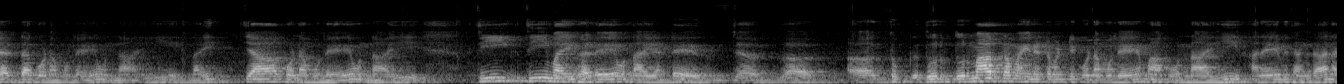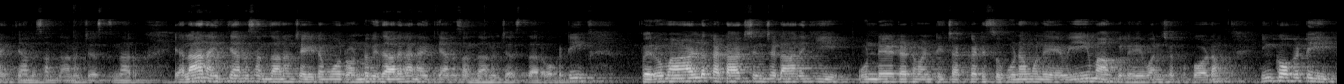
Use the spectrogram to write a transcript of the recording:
చెడ్డ గుణములే ఉన్నాయి నైత్య గుణములే ఉన్నాయి తీ తీమైగలే ఉన్నాయి అంటే దుర్ దుర్మార్గమైనటువంటి గుణములే మాకు ఉన్నాయి అనే విధంగా నైత్యానుసంధానం చేస్తున్నారు. ఎలా నైత్యానుసంధానం చేయటము రెండు విధాలుగా నైత్యానుసంధానం చేస్తారు. ఒకటి పెరుమాళ్ళు కటాక్షించడానికి ఉండేటటువంటి చక్కటి సుగుణములు ఏవి మాకు లేవని చెప్పుకోవడం. ఇంకొకటి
